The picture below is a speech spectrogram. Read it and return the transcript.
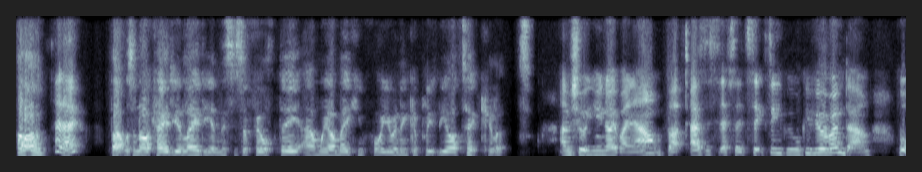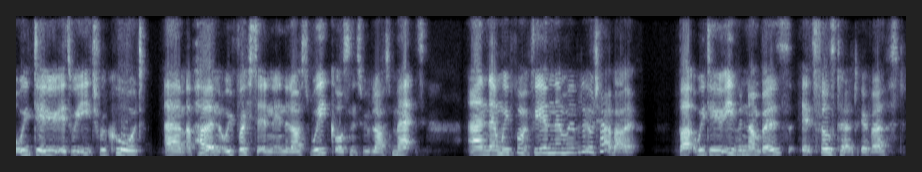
Hello, Hello. that was an Arcadian lady, and this is a Filth D, and we are making for you an incompletely articulate. I'm sure you know by now, but as this is episode 60, we will give you a rundown. What we do is we each record um, a poem that we've written in the last week or since we've last met, and then we form it for you, and then we have a little chat about it. But we do even numbers. It's Phil's turn to go first.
